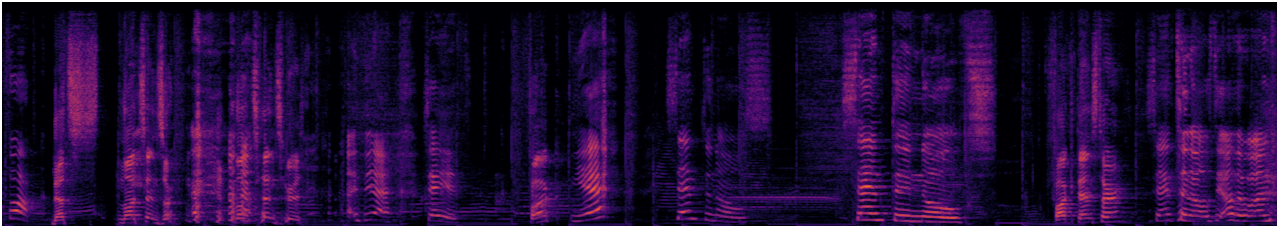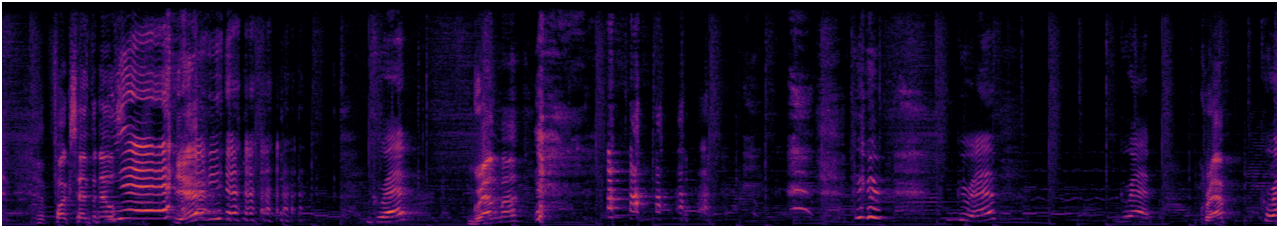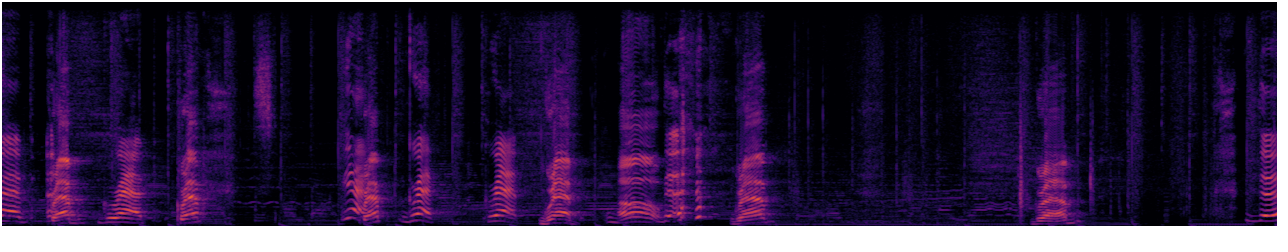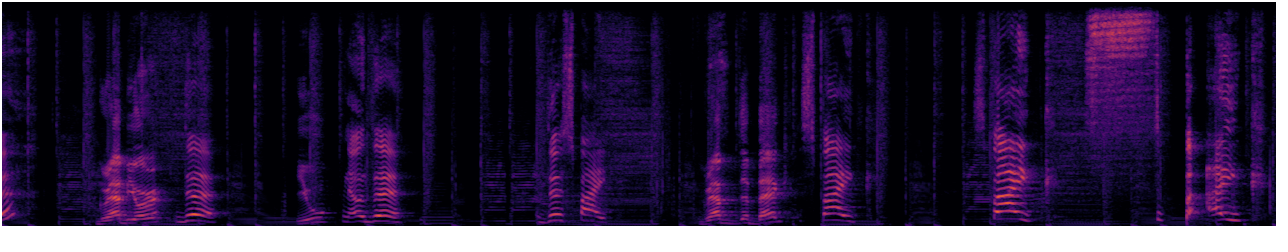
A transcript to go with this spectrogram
Fuck. That's not censored. not censored. yeah. Say it. Fuck. Yeah. Sentinels. Sentinels. Fuck Tenster. Sentinels. The other one. Fuck Sentinels. Yeah. Yeah? yeah. Grab. Grandma. Grab. Grab. Crab. Crab. Crab. Grab. Crab. Yeah. Grab? Grab. Grab. Grab. Oh. The. Grab. Grab. The. Grab your. The. You. No, the. The spike. Grab the bag. Spike. Spike. Spike.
